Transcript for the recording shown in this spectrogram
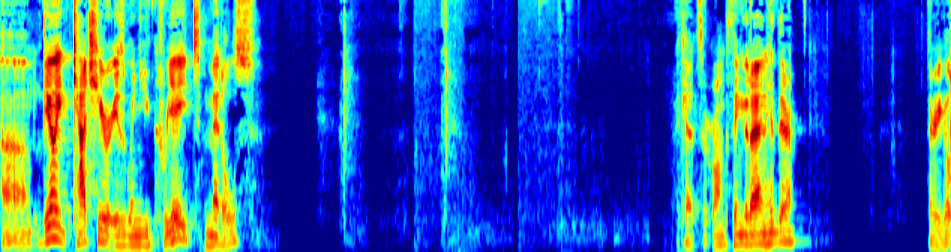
Um, the only catch here is when you create metals, Okay, that's the wrong thing that I hid there. There you go.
